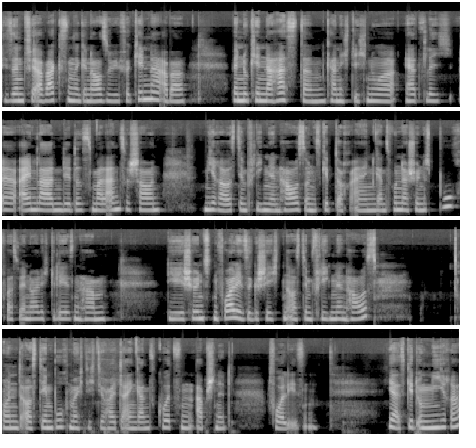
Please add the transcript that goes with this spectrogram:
Die sind für Erwachsene genauso wie für Kinder, aber wenn du Kinder hast, dann kann ich dich nur herzlich äh, einladen, dir das mal anzuschauen. Mira aus dem fliegenden Haus und es gibt auch ein ganz wunderschönes Buch, was wir neulich gelesen haben. Die schönsten Vorlesegeschichten aus dem fliegenden Haus. Und aus dem Buch möchte ich dir heute einen ganz kurzen Abschnitt vorlesen. Ja, es geht um Mira,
